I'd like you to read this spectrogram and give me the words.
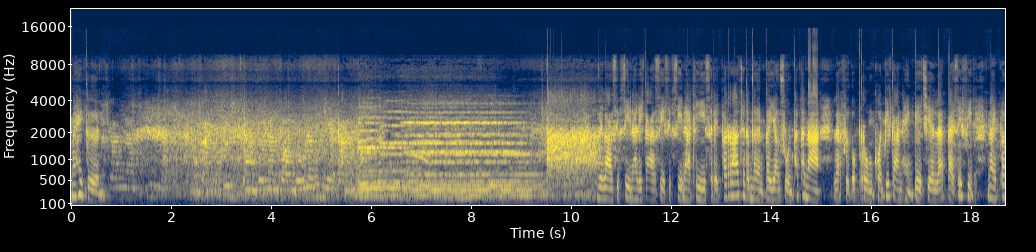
ไม่ให้เกิน เวลา 14 นาฬิกา 44 นาทีเสด็จพระราชดำเนินไปยังศูนย์พัฒนา และฝึกอบรมคนพิการแห่งเอเชียและแปซิฟิก ในพระ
